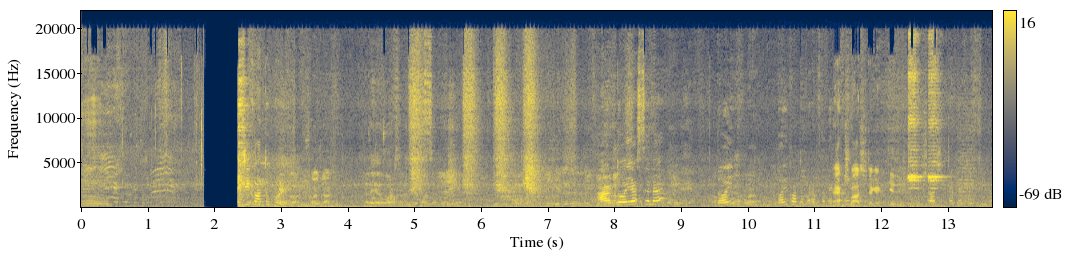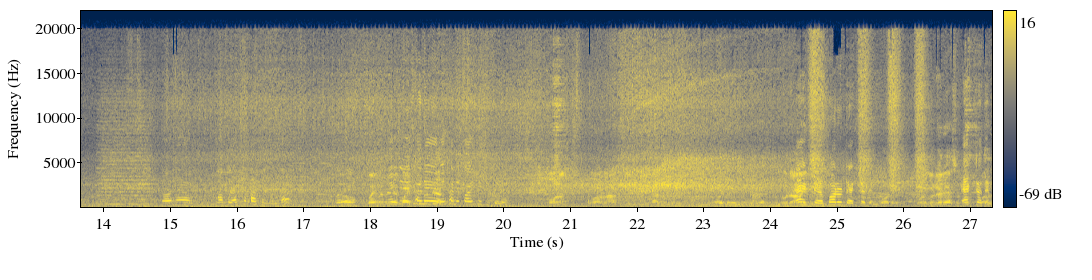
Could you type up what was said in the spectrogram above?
হুম কেজি কত করে? আর দই আছে না? দই? দই কত করে আপনাদের একশো আশি টাকা কেজি। একশো আশি টাকা কেজি না? তাহলে কত? একটা পাখি দই না? এই যে এখানে এখানে কয় কেজি করে? একটা বড়টা একটা দেন। একটা দেন।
